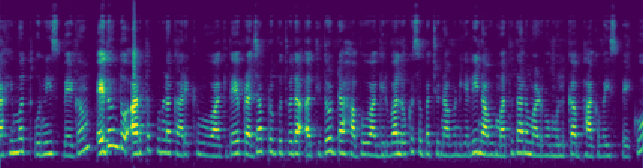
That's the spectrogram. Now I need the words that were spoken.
ರಹಿಮತ್ ಉನೀಸ್ ಬೇಗಂ, ಇದೊಂದು ಅರ್ಥಪೂರ್ಣ ಕಾರ್ಯಕ್ರಮವಾಗಿದೆ. ಪ್ರಜಾಪ್ರಭುತ್ವದ ಅತಿದೊಡ್ಡ ಹಬ್ಬವಾಗಿರುವ ಲೋಕಸಭಾ ಚುನಾವಣೆಯಲ್ಲಿ ನಾವು ಮತದಾನ ಮಾಡುವ ಮೂಲಕ ಭಾಗವಹಿಸಬೇಕು.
